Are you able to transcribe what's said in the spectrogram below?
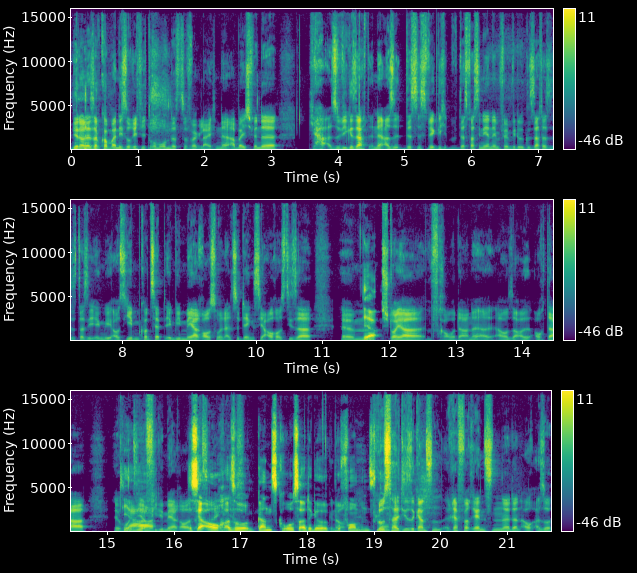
genau, deshalb kommt man nicht so richtig drum rum, das zu vergleichen. Ne? Aber ich finde, ja, also wie gesagt, ne, also das ist wirklich, das Faszinierende an dem Film, wie du gesagt hast, ist, dass sie irgendwie aus jedem Konzept irgendwie mehr rausholen, als du denkst. Ja, auch aus dieser ähm, Ja. Steuerfrau da, ne? Also auch da äh, holen sie Ja, ja viel mehr raus. Das ist ja auch, also ganz großartige Genau. Performance. Plus ne? halt diese ganzen Referenzen, ne, dann auch, also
